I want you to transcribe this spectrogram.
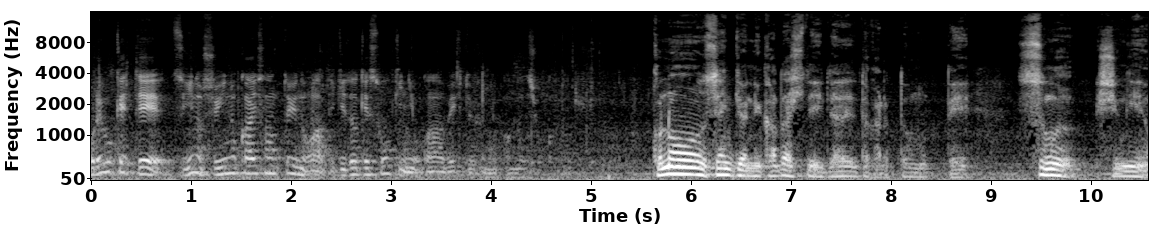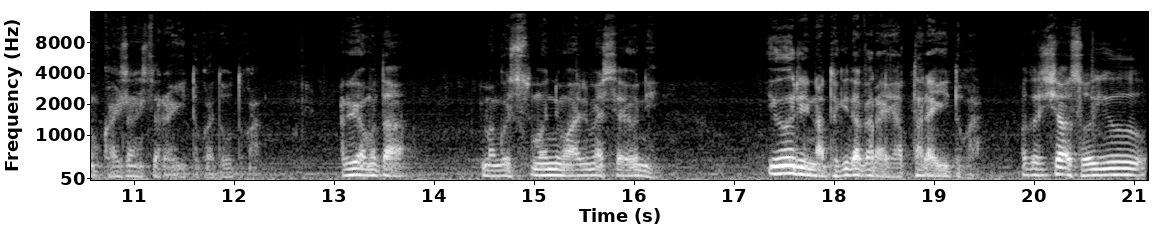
これを受けて次の衆院の解散というのはできるだけ早期に行うべきというふうにお考えでしょうか？この選挙に勝たせていただいたからと思ってすぐ衆議院を解散したらいいとかどうとかあるいはまた今ご質問にもありましたように有利な時だからやったらいいとか私はそういう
